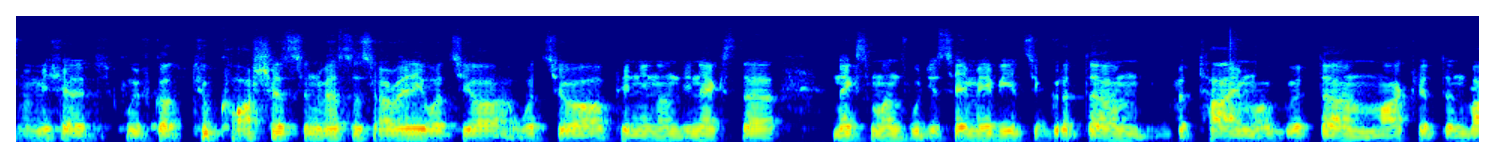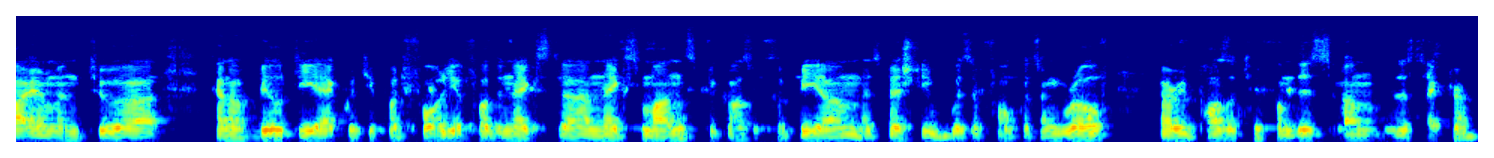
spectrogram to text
Michael, we've got two cautious investors already. What's your what's your opinion on the next uh, next month? Would you say maybe it's a good um, good time or good um, market environment to uh, kind of build the equity portfolio for the next uh, next months because it could be um, especially with a focus on growth very positive on this um, this sector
